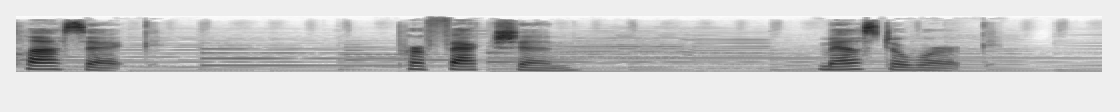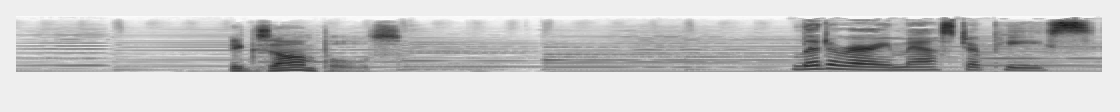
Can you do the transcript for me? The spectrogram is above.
Classic. Perfection. Masterwork. Examples. Literary masterpiece.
